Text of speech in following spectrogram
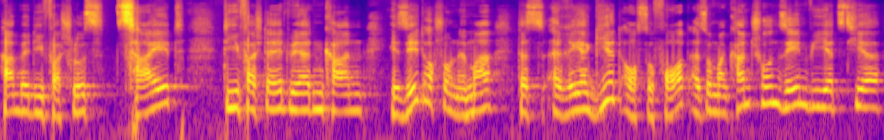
haben wir die Verschlusszeit, die verstellt werden kann. Ihr seht auch schon immer, das reagiert auch sofort. Also man kann schon sehen, wie jetzt hier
